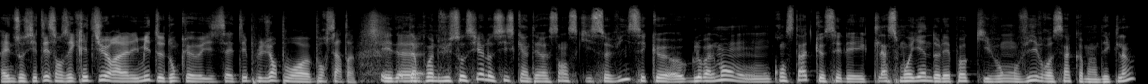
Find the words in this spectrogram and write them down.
à une société sans écriture à la limite. Donc, euh, ça a été plus dur pour, euh, pour certains. Et Euh, d'un point de vue social aussi, ce qui est intéressant, ce qui se vit, c'est que globalement, on constate que c'est les classes moyennes de l'époque qui vont vivre ça comme un déclin,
